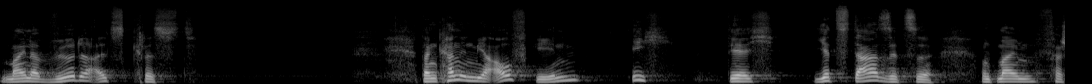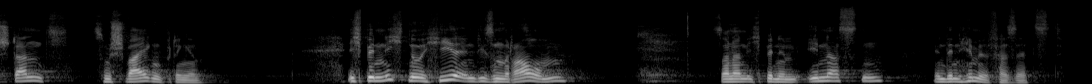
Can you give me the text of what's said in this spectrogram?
meiner Würde als Christ. dann kann in mir aufgehen, ich, der ich jetzt da sitze und meinen Verstand zum Schweigen bringe. Ich bin nicht nur hier in diesem Raum, sondern ich bin im Innersten in den Himmel versetzt.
